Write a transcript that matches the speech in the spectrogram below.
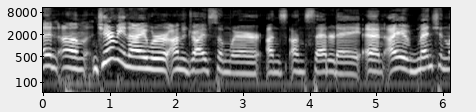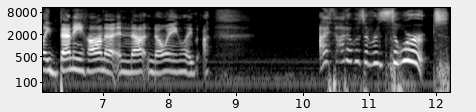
And um, Jeremy and I were on a drive somewhere on on Saturday, and I mentioned like Benihana and not knowing like I, I thought it was a resort.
